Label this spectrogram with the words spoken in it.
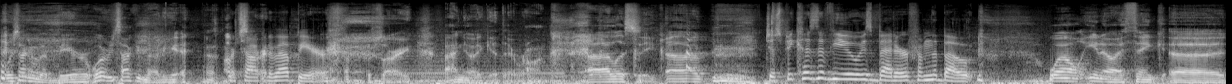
We're talking about beer. What are we talking about again? we're talking about beer. Sorry. I knew I'd get that wrong. Uh, let's see. Uh, Just because the view is better from the boat. Well, you know, I think uh,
